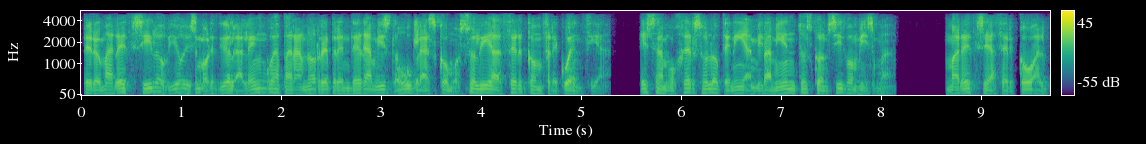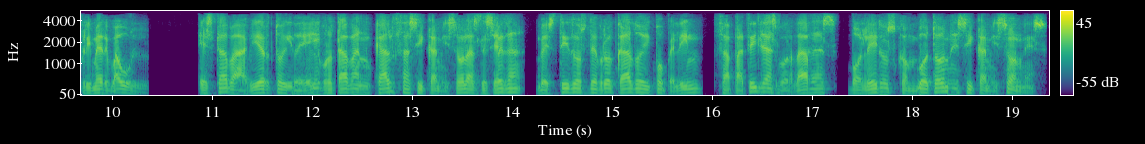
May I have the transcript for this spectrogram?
Pero Mareth sí lo vio y se mordió la lengua para no reprender a Miss Douglas como solía hacer con frecuencia. Esa mujer solo tenía miramientos consigo misma. Mareth se acercó al primer baúl. Estaba abierto y de él brotaban calzas y camisolas de seda, vestidos de brocado y popelín, zapatillas bordadas, boleros con botones y camisones.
